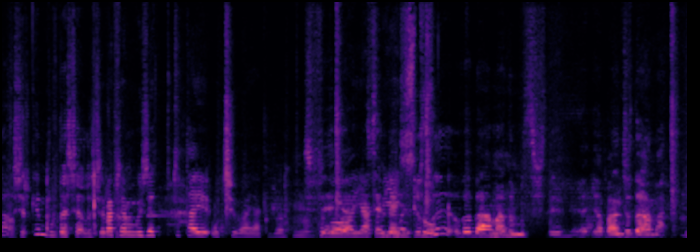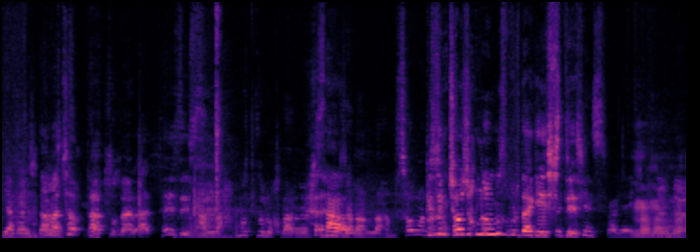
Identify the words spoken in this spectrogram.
Çalışırken burada çalışırdı. Babcia mówi, że tutaj uczyła jakby. To było jakby jej Sevde'nin stół. kızı, o da damadımız işte. Yabancı damat. Ja będzie Ama dała. çok tatlılar. Teyzesi. Mutluluklar versin Sağ ol. güzel Allah'ım. Sonra Bizim çocukluğumuz burada geçti. Dzieciństwo jej. No, no, no.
